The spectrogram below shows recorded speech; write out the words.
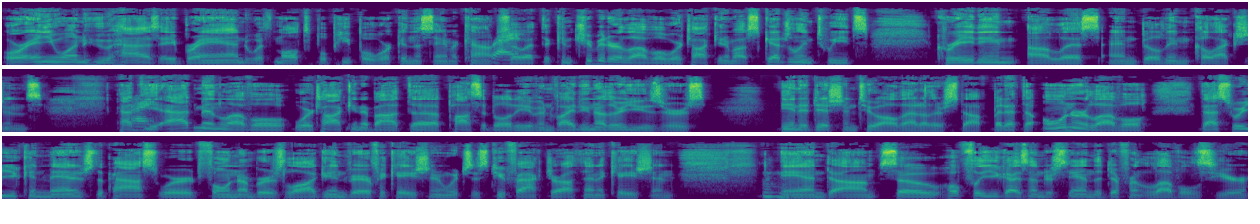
or anyone who has a brand with multiple people working the same account. Right. So at the contributor level, we're talking about scheduling tweets, creating uh, lists, and building collections. At right. the admin level, we're talking about the possibility of inviting other users in addition to all that other stuff. But at the owner level, that's where you can manage the password, phone numbers, login verification, which is two factor authentication. Mm-hmm. And um, so hopefully you guys understand the different levels here.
